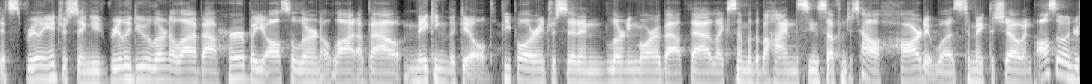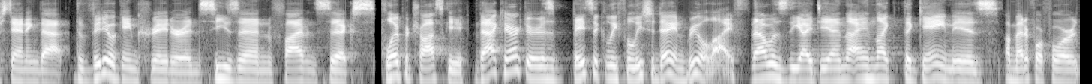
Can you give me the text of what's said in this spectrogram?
It's really interesting. You really do learn a lot about her, but you also learn a lot about making the Guild. People are interested in learning more about that, like some of the behind the scenes stuff and just how hard it was to make the show. And also understanding that the video game creator in season five and six, Floyd Petrowski, that character is basically Felicia Day in real life. That was the idea. And, and like the game is a metaphor for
